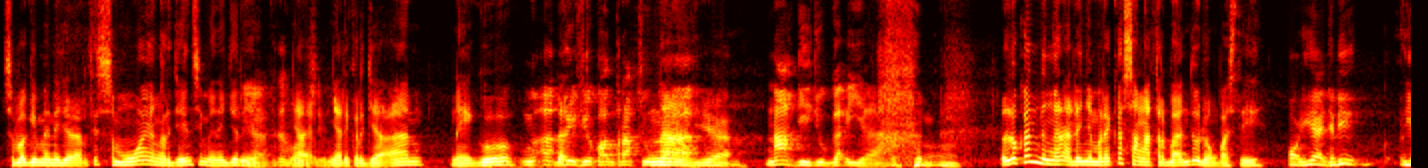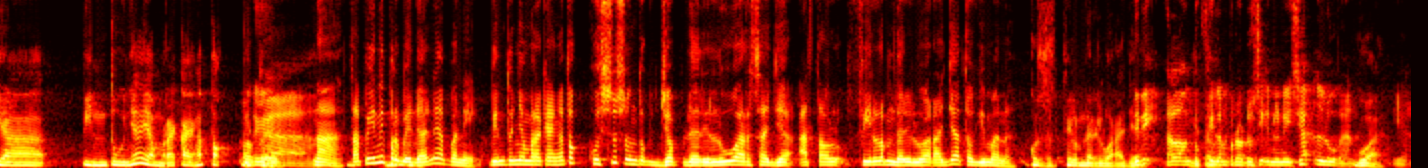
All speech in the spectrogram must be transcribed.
sebagai manajer artis semua yang ngerjain si manajernya. Kita ngurusin. nyari kerjaan, nego. Nge- uh, review kontrak juga. Nah, Iya. Nagih juga iya. Lu kan dengan adanya mereka sangat terbantu dong pasti. Oh iya, jadi ya pintunya ya mereka yang ngetok gitu. Oke. Iya. Nah, tapi ini perbedaannya apa nih? Pintunya mereka yang ngetok khusus untuk job dari luar saja atau film dari luar aja atau gimana? Khusus film dari luar aja. Jadi kalau untuk film produksi Indonesia lu kan? Gua. Iya.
